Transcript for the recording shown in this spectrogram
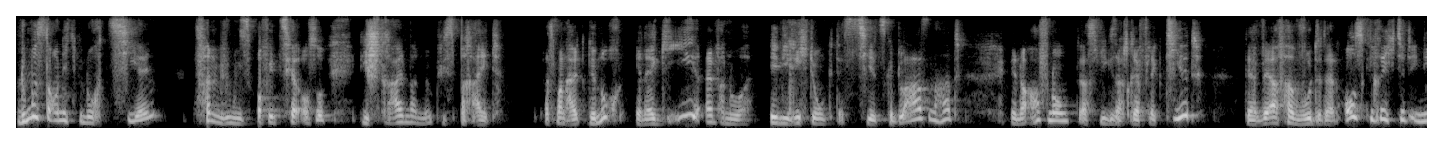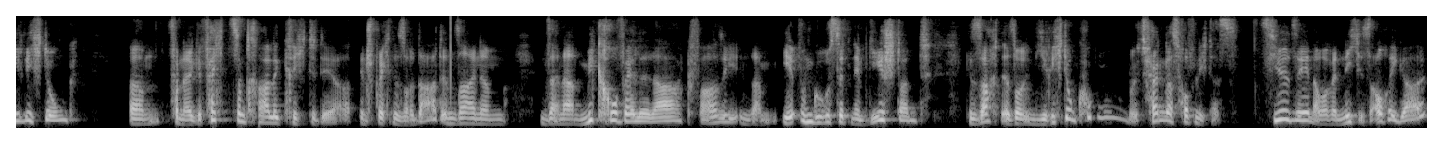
Du musst auch nicht genug zielen. Das ich übrigens offiziell auch so. Die Strahlen waren möglichst breit dass man halt genug Energie einfach nur in die Richtung des Ziels geblasen hat, in der Hoffnung, dass, wie gesagt, reflektiert. Der Werfer wurde dann ausgerichtet in die Richtung. Ähm, von der Gefechtszentrale kriegte der entsprechende Soldat in, seinem, in seiner Mikrowelle da quasi, in seinem umgerüsteten MG-Stand gesagt, er soll in die Richtung gucken, durchs Fernglas hoffentlich das Ziel sehen, aber wenn nicht, ist auch egal.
